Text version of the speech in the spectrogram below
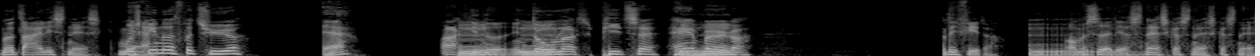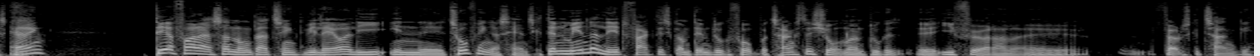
Noget dejligt snask. Måske Ja. ja. noget frityre. Ja. Agtigt Mm, noget. En mhm. donut, pizza, hamburger. Og det er fedt. Mm. Og man sidder der og snasker, snasker, snasker, Ja. ikke? Derfor er der så nogen, der har tænkt, vi laver lige en øh, tofingershandske. Den minder lidt faktisk om dem, du kan få på tankstationerne, du kan øh, iføre dig, øh, før du skal tanke.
